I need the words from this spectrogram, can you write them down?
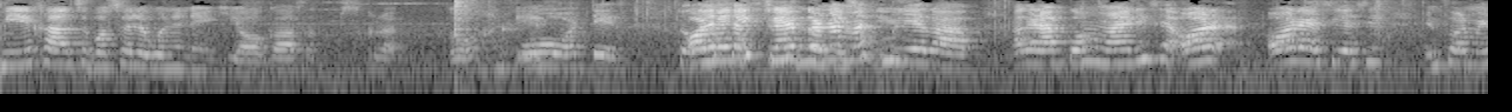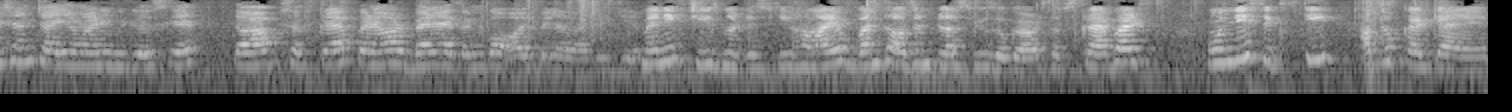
मेरे ख्याल से बहुत सारे लोगों ने नहीं किया होगा सब्सक्राइब ओ टेस्ट तो और सब्सक्राइब करना मत। भूलिएगा आप। अगर आपको हमारी से और और ऐसी ऐसी इंफॉर्मेशन चाहिए हमारी वीडियो के तो आप सब्सक्राइब करें और बेल आइकन को ऑल पे लगा दीजिए। मैंने एक चीज़ नोटिस की हमारे 1000 प्लस व्यूज़ हो गए और सब्सक्राइबर्स ओनली 60 आप लोग करके आए हैं?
